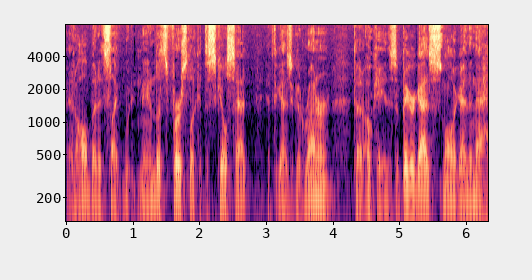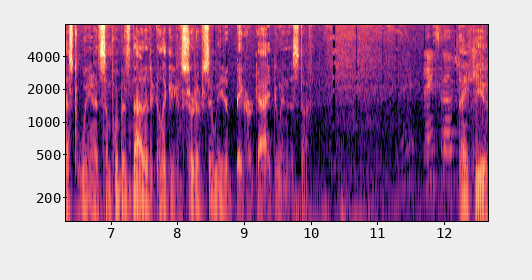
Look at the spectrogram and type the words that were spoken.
at all. But it's like, I mean, let's first look at the skill set. If the guy's a good runner, that okay, there's a bigger guy, there's a smaller guy, then that has to weigh in at some point. But it's not a, like a conservative say we need a bigger guy doing this stuff. Thanks, Coach. Thank you.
